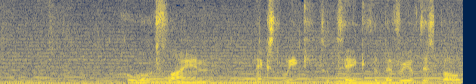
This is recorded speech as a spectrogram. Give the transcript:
who will fly in next week to take delivery of this boat.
